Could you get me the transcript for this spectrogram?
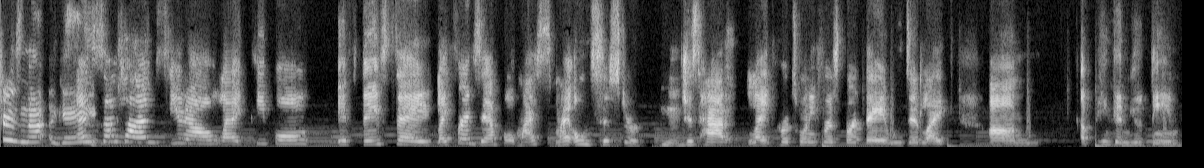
this is not a game. And sometimes, you know, like people if they say like for example my my own sister mm-hmm. just had like her 21st birthday we did like um a pink and new theme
